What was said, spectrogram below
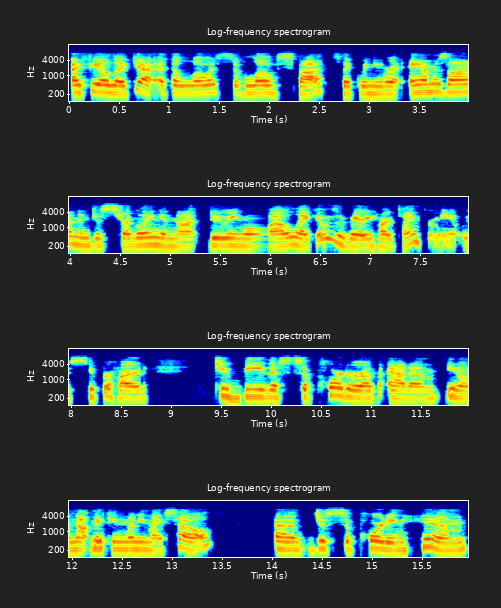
I feel like, yeah, at the lowest of low spots, like when you were at Amazon and just struggling and not doing well, like it was a very hard time for me. It was super hard to be the supporter of Adam, you know, not making money myself, um, just supporting him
